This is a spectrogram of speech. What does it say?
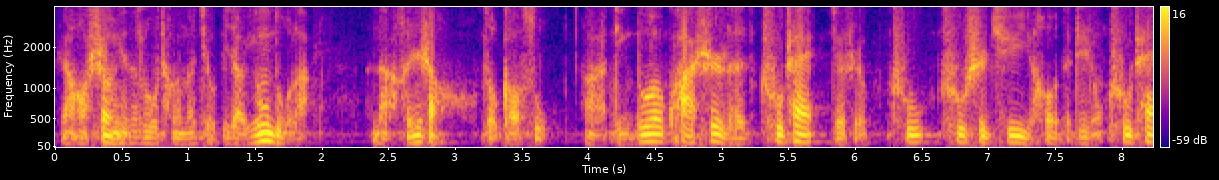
然后剩下的路程呢就比较拥堵了，那很少走高速。啊，顶多跨市的出差，就是出出市区以后的这种出差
